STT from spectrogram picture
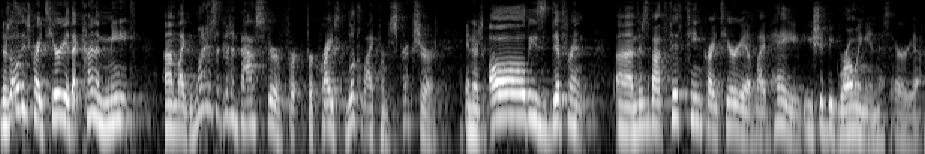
there's all these criteria that kind of meet um, like, what does a good ambassador for, for Christ look like from Scripture? And there's all these different, um, there's about 15 criteria of like, hey, you should be growing in this area.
